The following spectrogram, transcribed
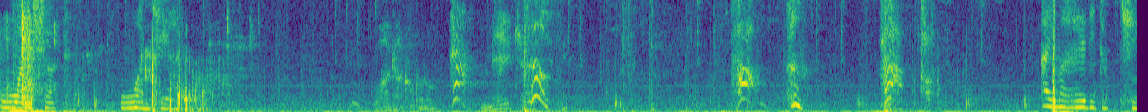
One shot. One kill. I'm ready to kill.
